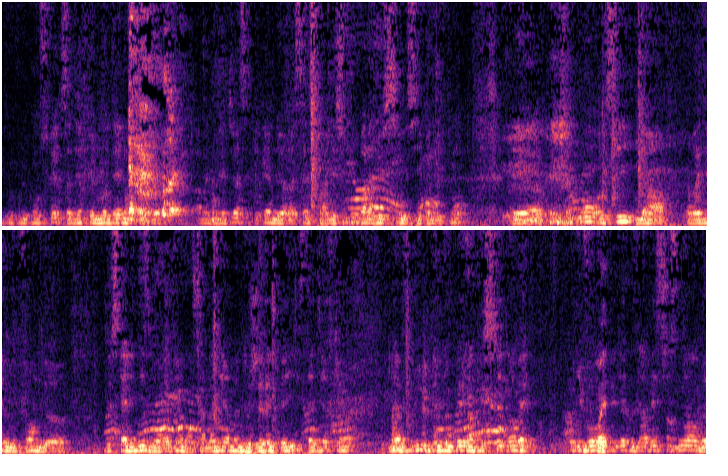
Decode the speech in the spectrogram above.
ils, ont voulu construire. C'est-à-dire que le modèle, en fait, euh, Ahmadinejad, c'était quand même le RSS. Il est soutenu par la Russie aussi, économiquement. Et euh, concrètement aussi, il a, on va dire, une forme de, de stalinisme, on va dire, dans sa manière même de gérer le pays. C'est-à-dire qu'il a voulu développer l'industrie, non mais au niveau Ouais. on va dire, des investissements, de,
